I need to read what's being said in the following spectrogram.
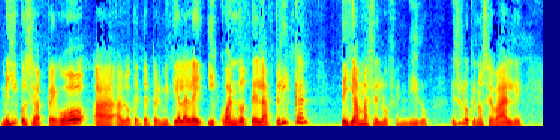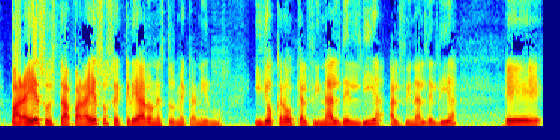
México se apegó a, a, lo que te permitía la ley y cuando te la aplican te llamas el ofendido. Eso es lo que no se vale. Para eso está, para eso se crearon estos mecanismos. Y yo creo que al final del día, al final del día, eh,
